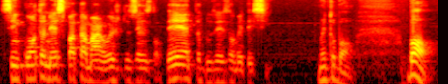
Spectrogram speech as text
se encontra nesse patamar hoje 290, 295. Muito bom. Bom,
